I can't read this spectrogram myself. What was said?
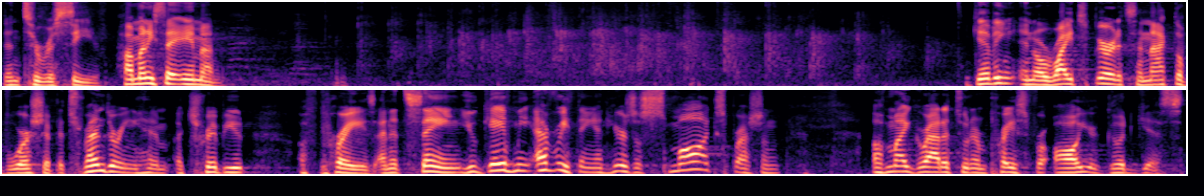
than to receive. How many say amen? Giving in a right spirit, it's an act of worship. It's rendering Him a tribute of praise. And it's saying, You gave me everything, and here's a small expression of my gratitude and praise for all your good gifts.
